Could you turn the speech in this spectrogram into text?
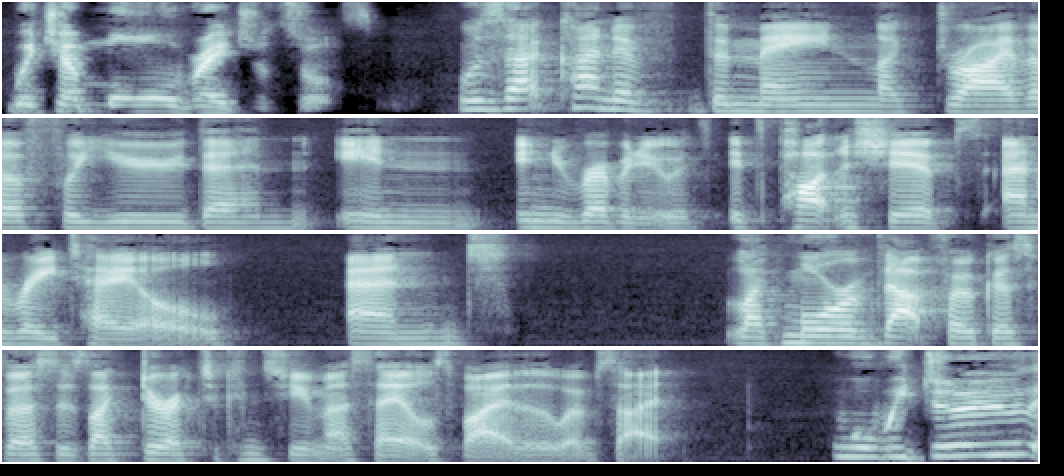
which are more regional stores. Was that kind of the main like driver for you then in in your revenue? It's, it's partnerships and retail and like more of that focus versus like direct to consumer sales via the website. Well, we do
